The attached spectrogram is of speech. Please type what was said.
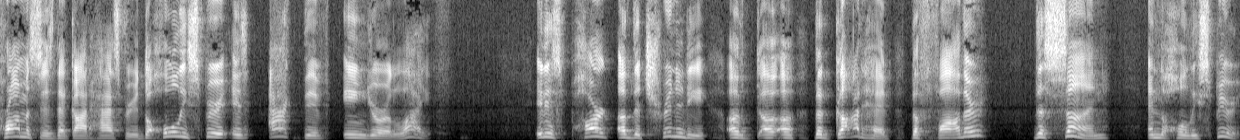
promises that God has for you. The Holy Spirit is active in your life. It is part of the Trinity of uh, uh, the Godhead, the Father, the Son, and the Holy Spirit.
